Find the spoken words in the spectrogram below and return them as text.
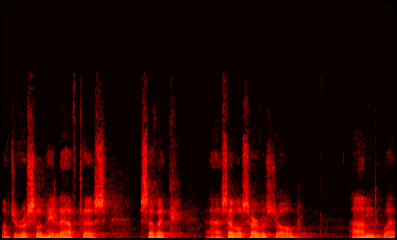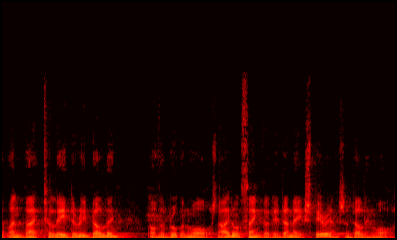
of Jerusalem, he left his civic uh, civil service job and went back to lead the rebuilding of the broken walls. Now, I don't think that he had any experience in building walls,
